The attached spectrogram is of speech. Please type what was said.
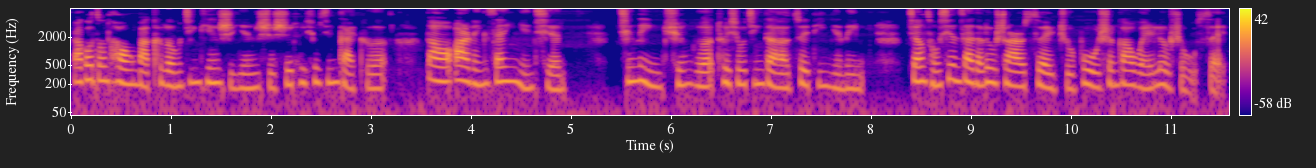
法国总统马克龙今天誓言实施退休金改革，到2031年前，请领全额退休金的最低年龄将从现在的62岁逐步升高为65岁。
